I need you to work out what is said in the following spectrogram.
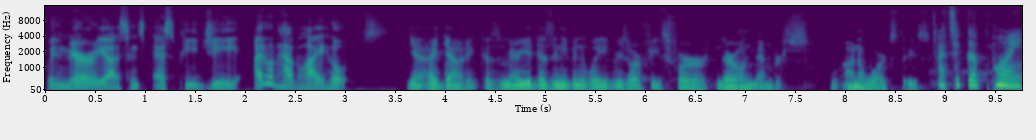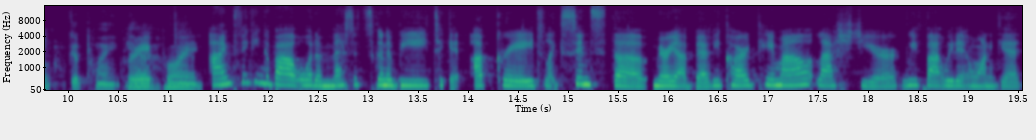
with Marriott since SPG, I don't have high hopes. Yeah, I doubt it because Marriott doesn't even waive resort fees for their own members on awards days. That's a good point. Good point. Great yeah. point. I'm thinking about what a mess it's going to be to get upgrades. Like since the Marriott Bevy card came out last year, we thought we didn't want to get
